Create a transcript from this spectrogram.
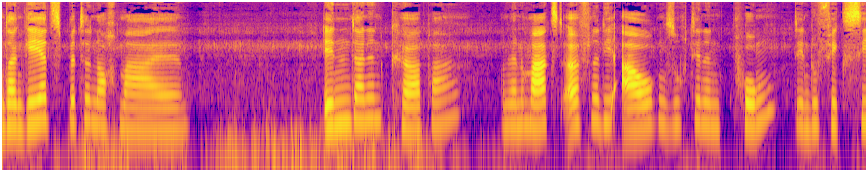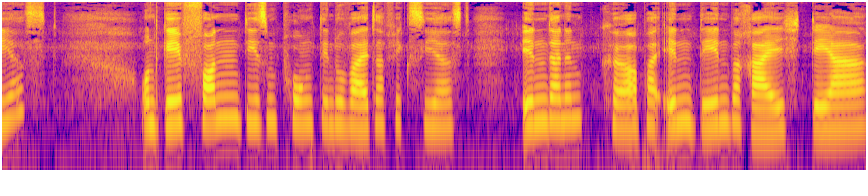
Und dann geh jetzt bitte nochmal in deinen Körper. Und wenn du magst, öffne die Augen, such dir einen Punkt, den du fixierst. Und geh von diesem Punkt, den du weiter fixierst, in deinen Körper, in den Bereich, der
